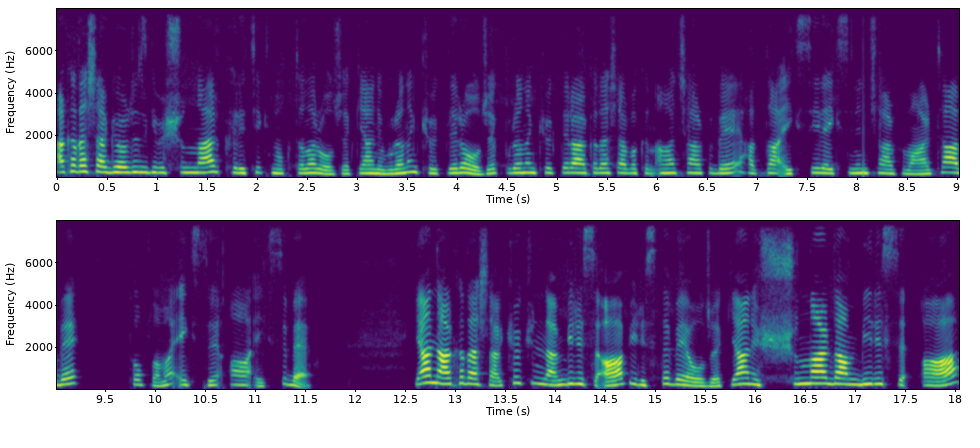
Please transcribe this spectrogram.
Arkadaşlar gördüğünüz gibi şunlar kritik noktalar olacak. Yani buranın kökleri olacak. Buranın kökleri arkadaşlar bakın a çarpı b hatta eksi ile eksinin çarpımı artı ab toplama eksi a eksi b. Yani arkadaşlar kökünden birisi a birisi de b olacak. Yani şunlardan birisi a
